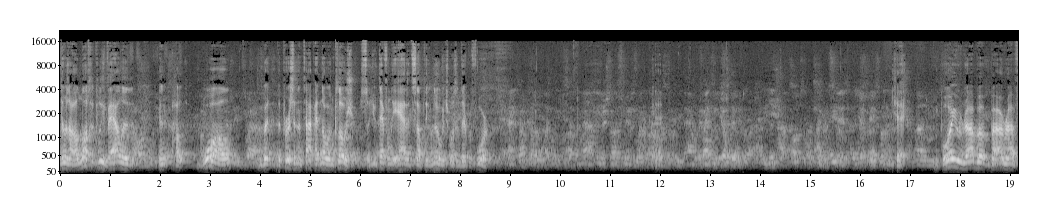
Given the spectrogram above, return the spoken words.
There was a halachically valid uh, wall, but the person on top had no enclosure. So you've definitely added something new which wasn't there before. Okay. Boy Rabba Bar Rav.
